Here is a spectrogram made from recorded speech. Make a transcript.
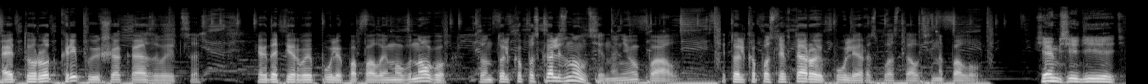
А этот урод крепыш, оказывается. Когда первая пуля попала ему в ногу, то он только поскользнулся, но не упал. И только после второй пули распластался на полу. «Всем сидеть!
